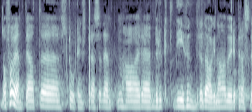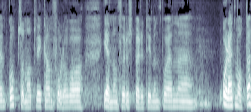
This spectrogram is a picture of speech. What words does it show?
Nå forventer jeg at eh, stortingspresidenten har eh, brukt de 100 dagene han har vært president godt, sånn at vi kan få lov å gjennomføre spørretimen på en eh, ålreit måte.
